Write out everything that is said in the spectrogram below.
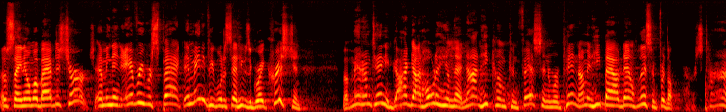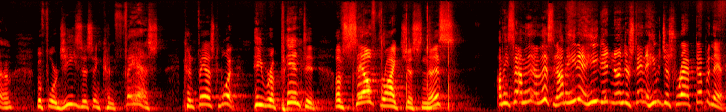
of St. Elmo Baptist Church. I mean, in every respect. And many people would have said he was a great Christian. But man, I'm telling you, God got hold of him that night and he come confessing and repenting. I mean, he bowed down, listen, for the first time before Jesus and confessed. Confessed what? He repented of self righteousness. I mean, I mean, listen, I mean, he, didn't, he didn't understand it. He was just wrapped up in that.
